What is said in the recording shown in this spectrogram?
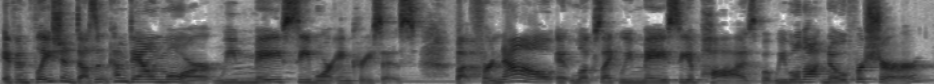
If inflation doesn't come down more, we may see more increases. But for now, it looks like we may see a pause, but we will not know for sure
